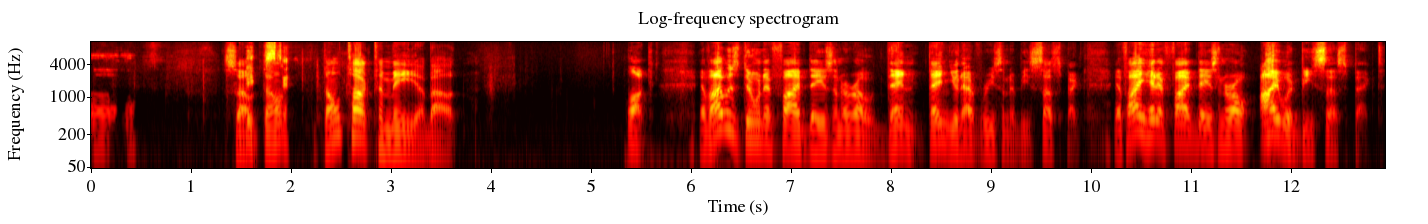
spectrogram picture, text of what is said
Uh, So don't don't talk to me about Look, if I was doing it 5 days in a row, then then you'd have reason to be suspect. If I hit it 5 days in a row, I would be suspect.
